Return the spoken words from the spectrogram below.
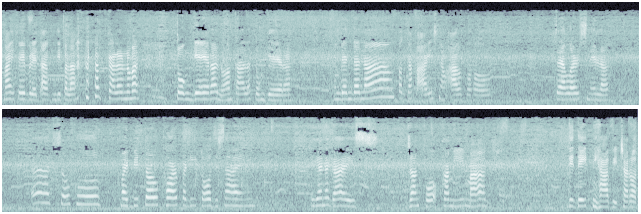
My favorite. Ah, hindi pala. Kala naman, tonggera, no? Ang kala, tonggera. Ang ganda ng pagkakaayos ng alcohol. Sellers nila. Ah, it's so cool. May Beetle car pa dito, design. Ayan na guys. Diyan po kami mag date ni Javi. Charot.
